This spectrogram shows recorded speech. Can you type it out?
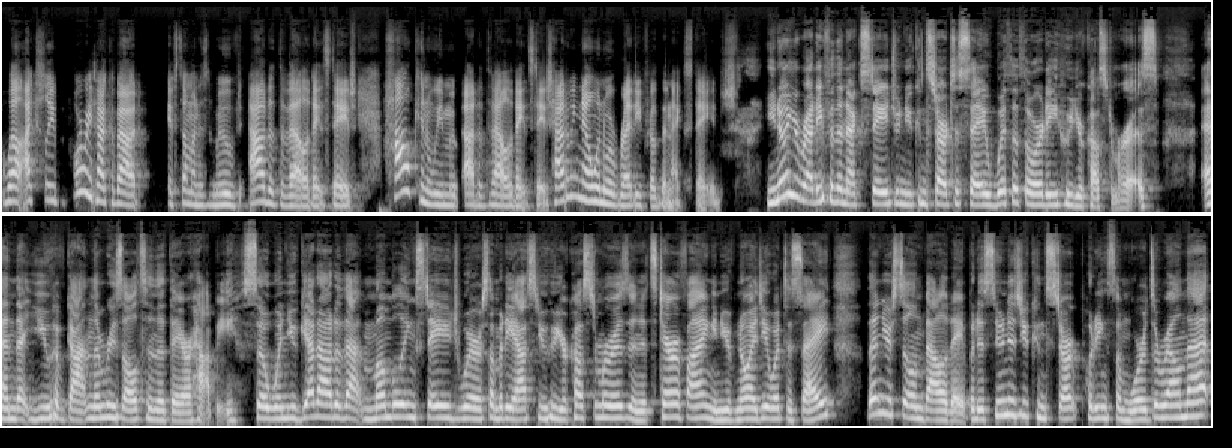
well, actually, before we talk about if someone has moved out of the validate stage, how can we move out of the validate stage? How do we know when we're ready for the next stage? You know, you're ready for the next stage when you can start to say with authority who your customer is and that you have gotten them results and that they are happy. So when you get out of that mumbling stage where somebody asks you who your customer is and it's terrifying and you have no idea what to say, then you're still in validate. But as soon as you can start putting some words around that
